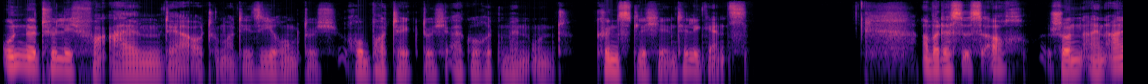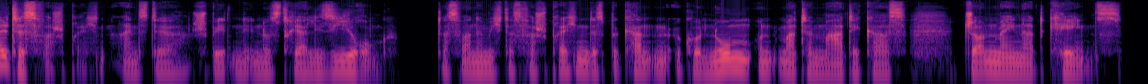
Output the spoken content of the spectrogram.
und natürlich vor allem der Automatisierung durch Robotik, durch Algorithmen und künstliche Intelligenz. Aber das ist auch schon ein altes Versprechen, eins der späten Industrialisierung. Das war nämlich das Versprechen des bekannten Ökonomen und Mathematikers John Maynard Keynes.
